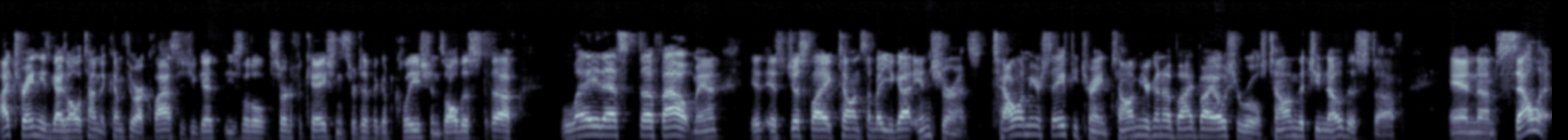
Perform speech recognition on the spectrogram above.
I train these guys all the time that come through our classes. You get these little certifications, certificate of completions, all this stuff. Lay that stuff out, man. It, it's just like telling somebody you got insurance. Tell them you're safety trained. Tell them you're going to abide by OSHA rules. Tell them that you know this stuff, and um, sell it.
